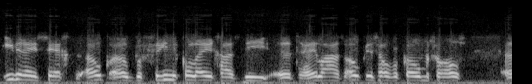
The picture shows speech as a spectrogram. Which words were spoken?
iedereen zegt, ook, ook bevriende collega's die het helaas ook is overkomen, zoals eh,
